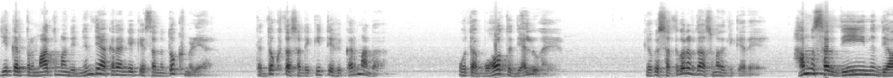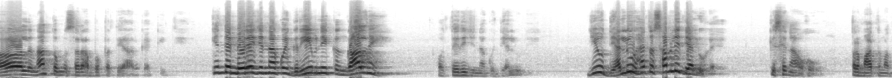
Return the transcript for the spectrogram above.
ਜੇਕਰ ਪਰਮਾਤਮਾ ਦੀ ਨਿੰਦਿਆ ਕਰਾਂਗੇ ਕਿ ਸਾਨੂੰ ਦੁੱਖ ਮਿਲਿਆ, ਤਾਂ ਦੁੱਖ ਤਾਂ ਸਾਡੇ ਕੀਤੇ ਹੋਏ ਕਰਮਾਂ ਦਾ, ਉਹ ਤਾਂ ਬਹੁਤ ਦਿਆਲੂ ਹੈ। ਕਿਉਂਕਿ ਸਤਿਗੁਰੂ ਅਵਦਾਸ ਮਹਾਰਾਜ ਜੀ ਕਹਿ ਰਹੇ ਹਮ ਸਰਦੀਨ ਦਿਆਲ ਨਾ ਤੁਮ ਸਰਬ ਪਤਿਆਰ ਕਹਿ ਕੀਜੀਏ ਕਹਿੰਦੇ, ਮੇਰੇ ਜਿੰਨਾ ਕੋਈ ਗਰੀਬ ਨਹੀਂ, ਕੰਗਾਲ ਨਹੀਂ ਔਰ ਤੇਰੇ ਜਿੰਨਾ ਕੋਈ ਦਿਆਲੂ ਨਹੀਂ। ਜੇ ਉਹ ਦਿਆਲੂ ਹੈ ਤਾਂ ਸਭ ਲਈ ਦਿਆਲੂ ਹੈ। ਕਿਸੇ ਨਾ ਉਹ ਪਰਮਾਤਮਾ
